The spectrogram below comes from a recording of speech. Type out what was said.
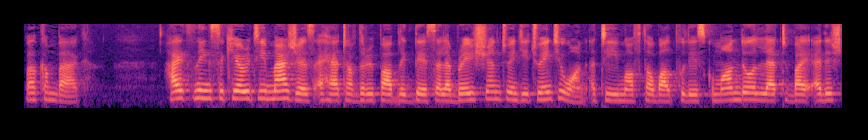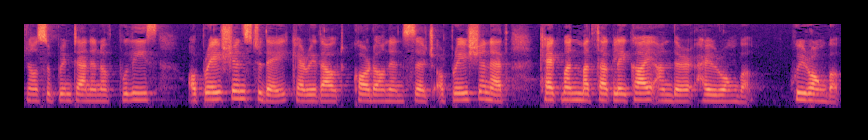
Welcome back. Heightening security measures ahead of the Republic Day celebration 2021, a team of Thoubal Police Commando led by Additional Superintendent of Police Operations today carried out cordon and search operation at Kekman Mathak Lekai under Huirongba. Huirongba.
